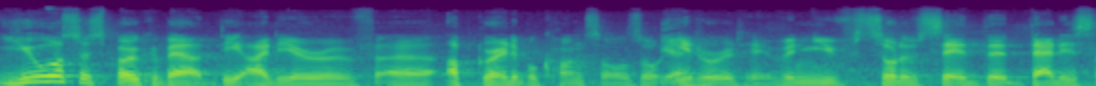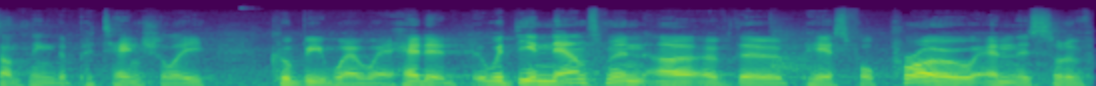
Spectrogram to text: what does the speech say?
You also spoke about the idea of uh, upgradable consoles or yeah. iterative, and you've sort of said that that is something that potentially could be where we're headed. With the announcement uh, of the PS4 Pro and this sort of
